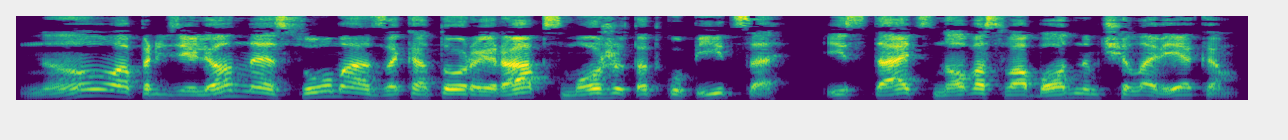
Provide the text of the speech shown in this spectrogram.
Ну, определенная сумма, за которой раб сможет откупиться и стать снова свободным человеком.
